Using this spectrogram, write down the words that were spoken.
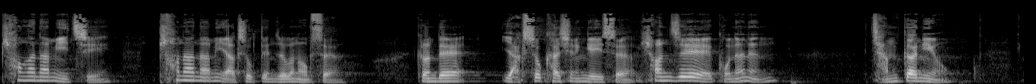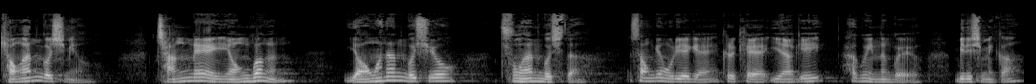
평안함이 있지 편안함이 약속된 적은 없어요. 그런데 약속하시는 게 있어요. 현재의 고난은 잠깐이요. 경한 것이며 장래의 영광은 영원한 것이요. 중한 것이다. 성경 우리에게 그렇게 이야기하고 있는 거예요. 믿으십니까?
